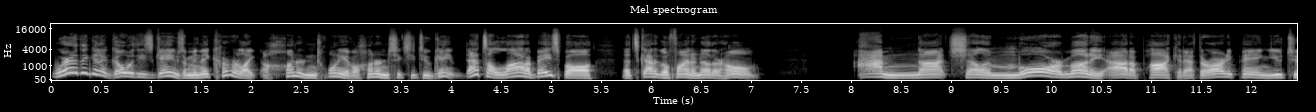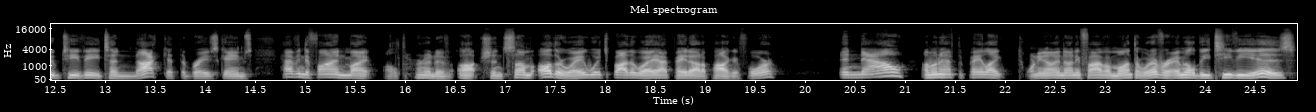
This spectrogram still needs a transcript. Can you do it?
Where are they going to go with these games? I mean, they cover like 120 of 162 games. That's a lot of baseball that's got to go find another home. I'm not selling more money out of pocket after already paying YouTube TV to not get the Braves games, having to find my alternative option some other way, which, by the way, I paid out of pocket for. And now I'm going to have to pay like $29.95 a month or whatever MLB TV is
